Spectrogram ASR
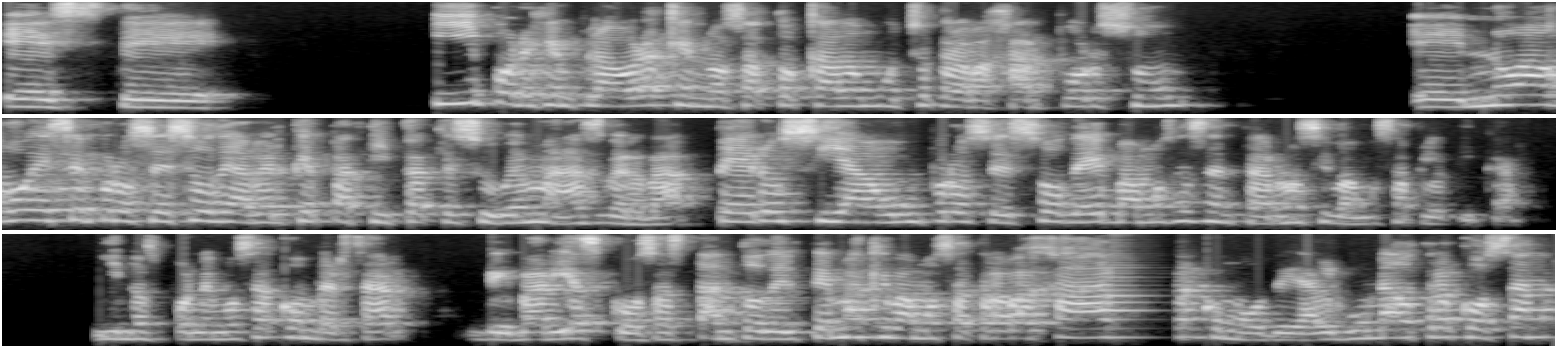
Este, y, por ejemplo, ahora que nos ha tocado mucho trabajar por Zoom, eh, no hago ese proceso de a ver qué patita te sube más, ¿verdad? Pero sí hago un proceso de vamos a sentarnos y vamos a platicar. Y nos ponemos a conversar de varias cosas, tanto del tema que vamos a trabajar como de alguna otra cosa,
